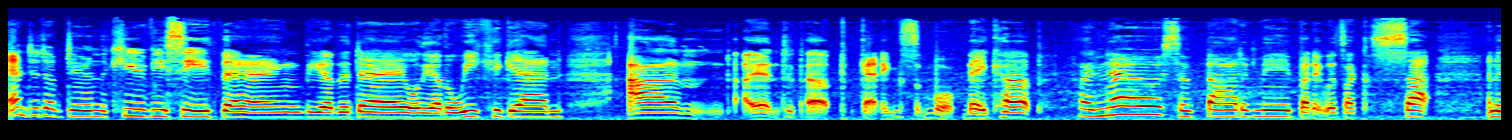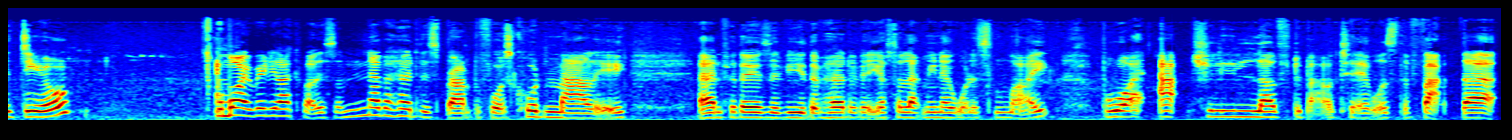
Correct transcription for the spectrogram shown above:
ended up doing the QVC thing the other day or the other week again. And I ended up getting some more makeup I know, so bad of me, but it was like a set and a deal. And what I really like about this, I've never heard of this brand before, it's called Mally. And for those of you that have heard of it, you have to let me know what it's like. But what I actually loved about it was the fact that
